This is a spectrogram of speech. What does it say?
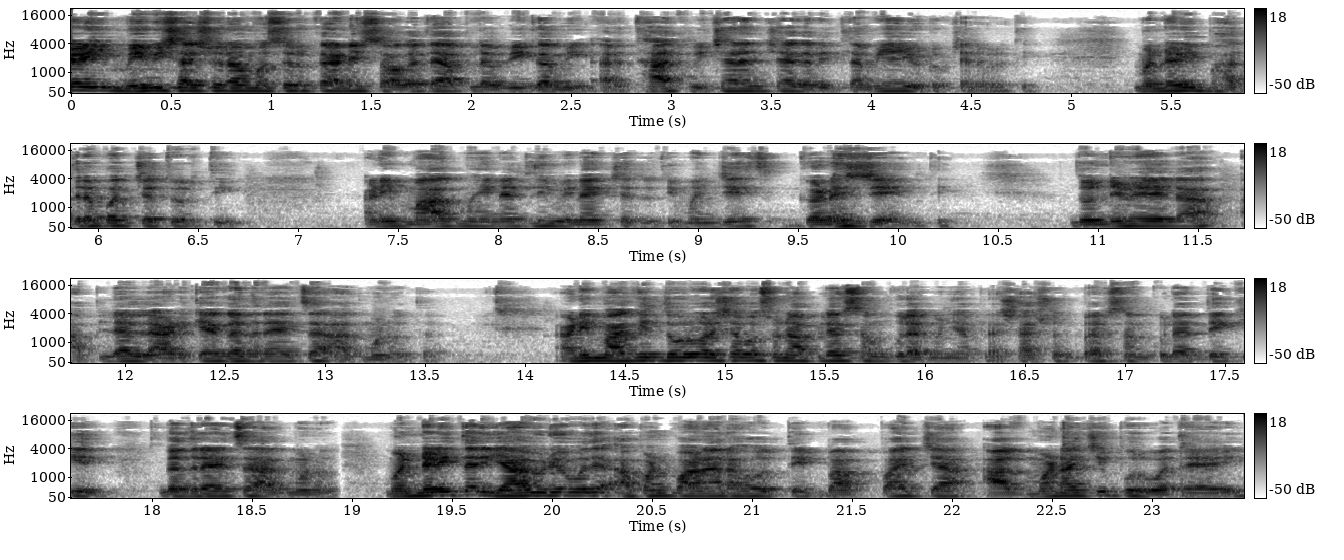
मंडळी मी विशाल शिवराम आणि स्वागत आहे आपलं विगमी अर्थात विचारांच्या घरीतला मी या युट्यूब चॅनलवरती मंडळी भाद्रपद चतुर्थी आणि माघ महिन्यातली विनायक चतुर्थी म्हणजेच गणेश जयंती. दोन्ही वेळेला आपल्या लाडक्या गणरायाचं आगमन होतं. आणि मागील दोन वर्षापासून आपल्या संकुलात म्हणजे आपल्या शाश्वतबाग संकुलात देखील गणरायाचं आगमन होतं. मंडळी तर या व्हिडिओमध्ये आपण पाहणार आहोत ते बाप्पाच्या आगमनाची पूर्वतयारी.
